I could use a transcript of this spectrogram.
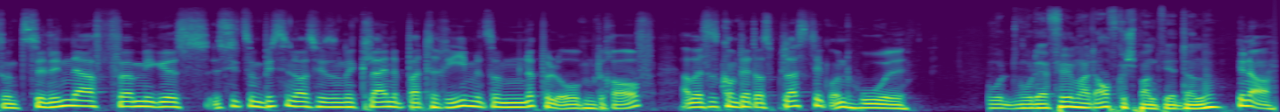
so ein zylinderförmiges, es sieht so ein bisschen aus wie so eine kleine Batterie mit so einem Nöppel oben drauf, aber es ist komplett aus Plastik und hohl. Wo, wo der Film halt aufgespannt wird dann, ne? Genau.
